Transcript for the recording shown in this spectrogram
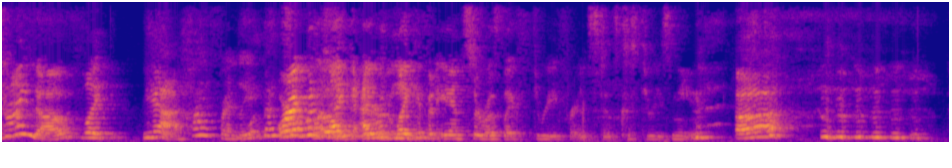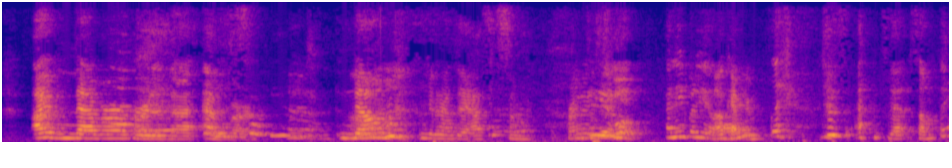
Kind of like yeah. Hi, friendly." Well, that's Or I would funny. like I would Mean. like if an answer was like three, for instance, because three's mean. Uh, I've never heard of that ever. Now I'm, I'm gonna have to ask some friends. Anybody, Well, anybody at Okay. home? Like, is, is that something?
